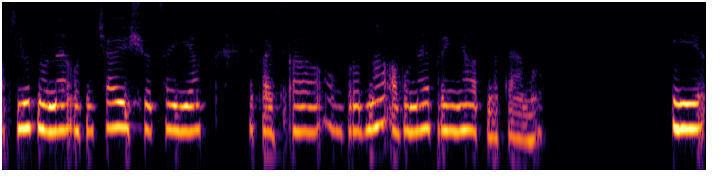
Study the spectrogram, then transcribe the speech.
абсолютно не означає, що це є якась е, брудна або неприйнятна тема. І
